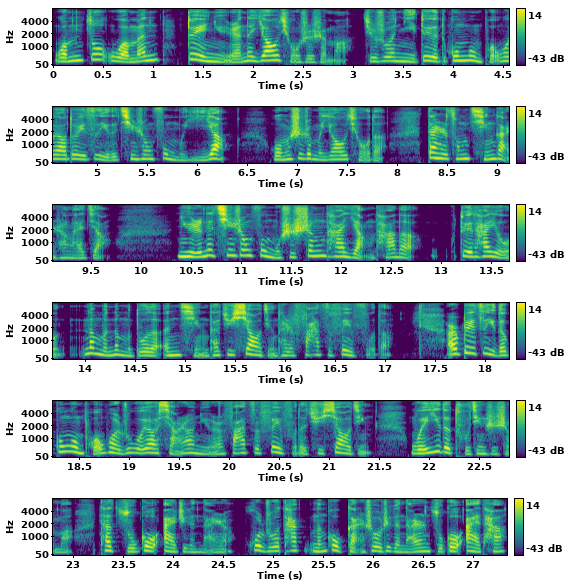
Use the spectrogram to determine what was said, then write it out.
我们做我们对女人的要求是什么？就是说，你对公公婆婆要对自己的亲生父母一样，我们是这么要求的。但是从情感上来讲，女人的亲生父母是生她养她的，对她有那么那么多的恩情，她去孝敬她是发自肺腑的。而对自己的公公婆婆，如果要想让女人发自肺腑的去孝敬，唯一的途径是什么？她足够爱这个男人，或者说她能够感受这个男人足够爱她，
